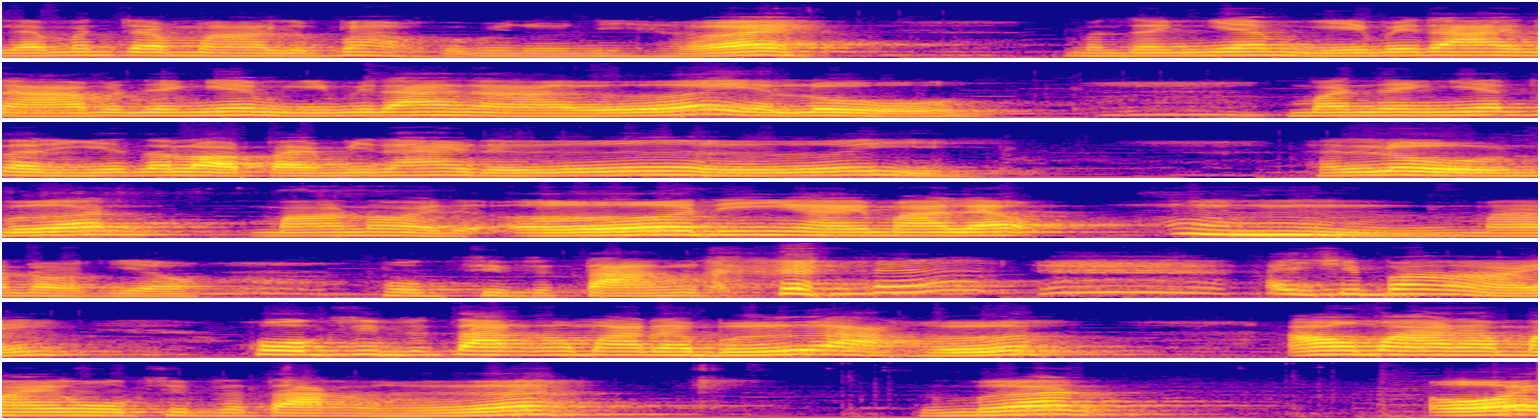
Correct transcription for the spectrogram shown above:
แล้วมันจะมาหรือเปล่าก็ไม่รู้นี่เฮ้ยมันจะเงียบอย่างนี้ไม่ได้นะ มันจะเงียบอย่างนี้ไม่ได้นะเฮ้ยฮัลโหลมันยังเงียบแต่อย่างนี้ตลอดไปไม่ได้เด้อเฮ้ยฮัลโหลเพื่อนมาหน่อยเด้อเออ นี่ไงมาแล้ว อือหือมาดอกเดียว หกสิบสตังค์ไอชิบหายหกสิบสตังค์เอามาดับเบิลอะเฮ้อเอามาทำไมหกสิบสตังค์เฮ้อเพื่อนโอ้ย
